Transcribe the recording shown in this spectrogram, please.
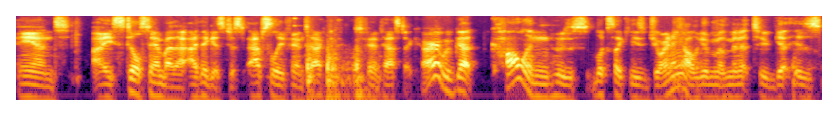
and I still stand by that. I think it's just absolutely fantastic. It's fantastic. All right, we've got Colin, who looks like he's joining. I'll give him a minute to get his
